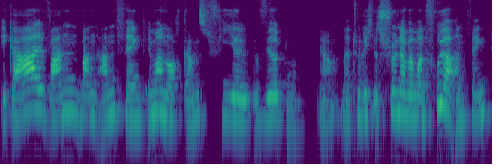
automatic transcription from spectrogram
egal wann man anfängt, immer noch ganz viel bewirken. Ja, natürlich ist es schöner, wenn man früher anfängt,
